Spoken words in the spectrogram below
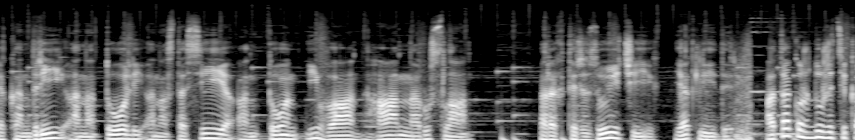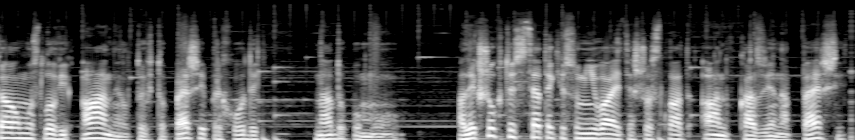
як Андрій, Анатолій, Анастасія, Антон, Іван, Ганна, Руслан, характеризуючи їх як лідерів. А також дуже цікавому слові ангел, той, хто перший приходить на допомогу. Але якщо хтось все-таки сумнівається, що склад Ан вказує на першість,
